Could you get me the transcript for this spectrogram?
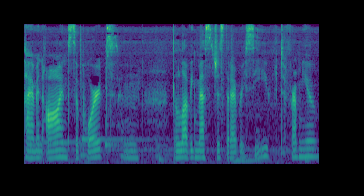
I am in awe and support and the loving messages that I've received from you.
